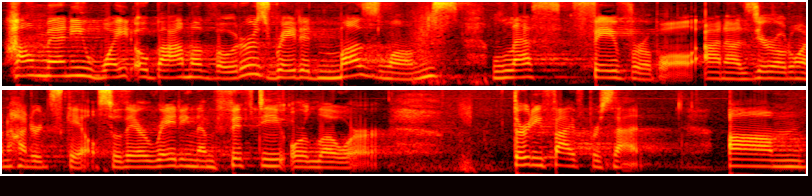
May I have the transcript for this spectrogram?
how many white Obama voters rated Muslims less favorable on a 0 to 100 scale? So they're rating them 50 or lower. 35%. Um,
